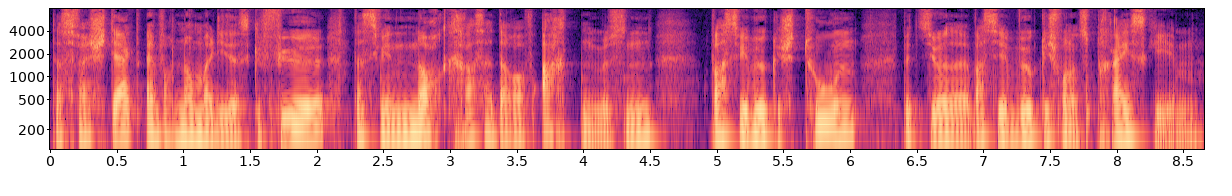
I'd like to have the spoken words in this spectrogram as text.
das verstärkt einfach nochmal dieses Gefühl, dass wir noch krasser darauf achten müssen, was wir wirklich tun, beziehungsweise was wir wirklich von uns preisgeben.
